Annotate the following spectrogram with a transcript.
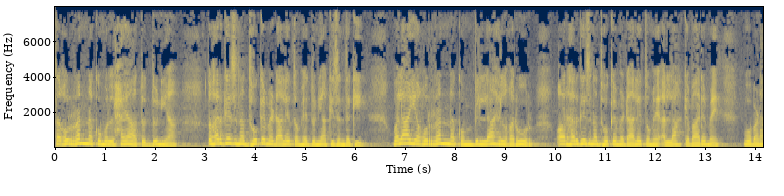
تغرنکم الحیات الدنیا، تو ہرگز نہ دھوکے میں ڈالے تمہیں دنیا کی زندگی۔ ولا یغرنکم باللہ الغرور، اور ہرگز نہ دھوکے میں ڈالے تمہیں اللہ کے بارے میں وہ بڑا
